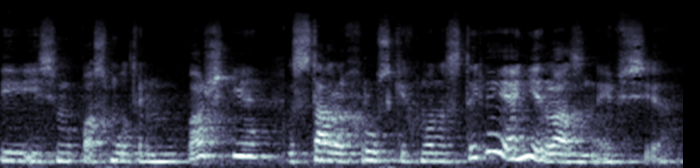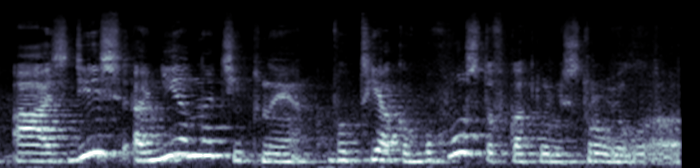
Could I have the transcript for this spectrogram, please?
И если мы посмотрим башни старых русских монастырей, они разные все. А здесь они однотипные. Вот Яков Бухвостов, который строил э,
